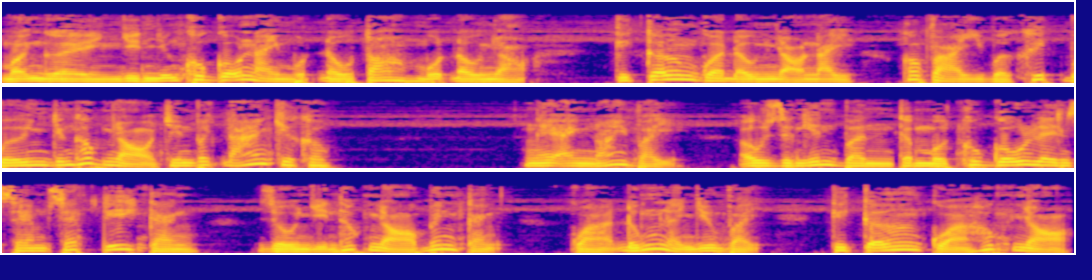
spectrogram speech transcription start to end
Mọi người nhìn những khúc gỗ này một đầu to một đầu nhỏ. Cái cỡ của đầu nhỏ này có phải vừa khít với những hốc nhỏ trên vách đá chưa không? Nghe anh nói vậy, Âu Dương Yên Vân cầm một khúc gỗ lên xem xét kỹ càng rồi nhìn hốc nhỏ bên cạnh. Quả đúng là như vậy, cái cỡ của hốc nhỏ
